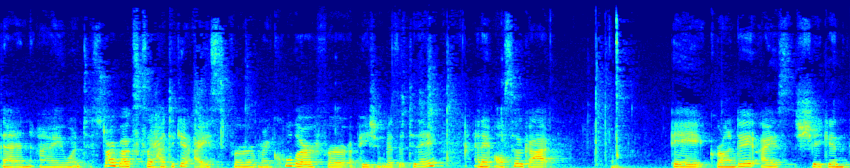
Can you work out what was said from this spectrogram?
Then I went to Starbucks because I had to get ice for my cooler for a patient visit today. And I also got a grande ice shaken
